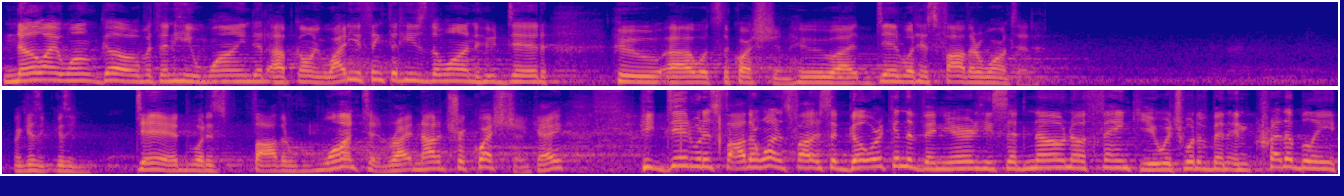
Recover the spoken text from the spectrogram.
No, I won't go, but then he winded up going. Why do you think that he's the one who did, who, uh, what's the question? Who uh, did what his father wanted? Because, because he did what his father wanted, right? Not a trick question, okay? He did what his father wanted. His father said, Go work in the vineyard. He said, No, no, thank you, which would have been incredibly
